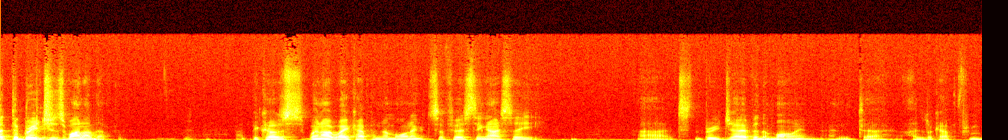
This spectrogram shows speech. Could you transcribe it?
but the bridge is one of them. Because when I wake up in the morning, it's the first thing I see. Uh, it's the bridge over the Moyne, and uh, I look up from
